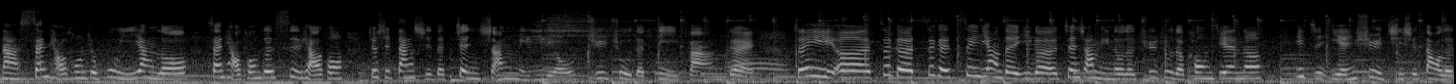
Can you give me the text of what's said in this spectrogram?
那三条通就不一样喽。三条通跟四条通就是当时的政商名流居住的地方。对，所以呃，这个这个这样的一个政商名流的居住的空间呢。一直延续，其实到了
